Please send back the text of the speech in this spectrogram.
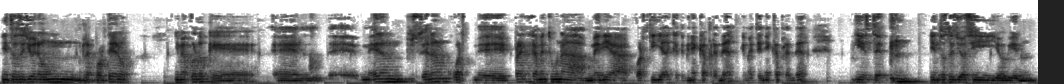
Entonces yo era un reportero y me acuerdo que eh, eran, pues, eran eh, prácticamente una media cuartilla que tenía que aprender, que me tenía que aprender, y este, y entonces yo así, yo bien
